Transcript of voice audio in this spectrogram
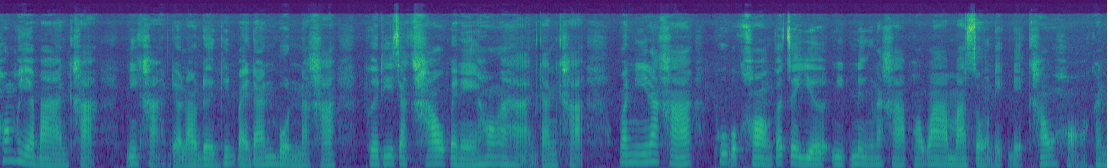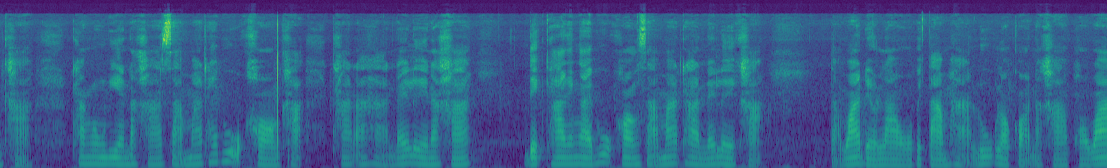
ห้องพยาบาลค่ะ นี่ค่ะ เดี๋ยวเราเดินขึ้นไปด้านบนนะคะ เพื่อที่จะเข้าไปในห้องอาหารกันค่ะ วันนี้นะคะ ผู้ปกครองก็จะเยอะนิดนึงนะคะ เพราะว่ามาส่งเด็กๆเข้าหอกันค่ะ ทางโรงเรียนนะคะ สามารถให้ผู้ปกครองค่ะ ทานอาหารได้เลยนะคะ เด็กทานยังไงผู้ปกครองสามารถทานได้เลยค่ะ แต่ว่าเดี๋ยวเราไปตามหาลูกเราก่อนนะคะ เพราะว่า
